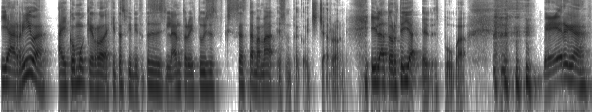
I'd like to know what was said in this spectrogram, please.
Y arriba hay como que rodajitas finitas de cilantro. Y tú dices, esta mamá es un taco de chicharrón. Y la tortilla es espuma. verga.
